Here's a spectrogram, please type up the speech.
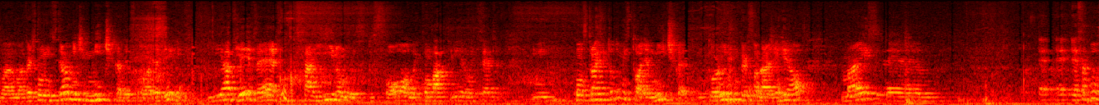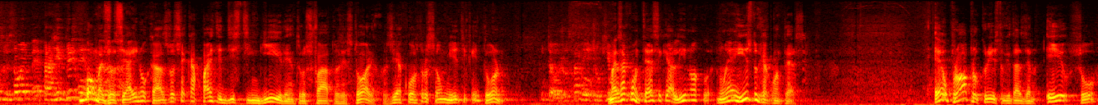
uma, uma versão extremamente mítica da história dele, e havia exércitos que saíram do, do solo e combateram, etc. E constrói toda uma história mítica em torno de um personagem real, mas é- essa construção é, para representar. Bom, mas você aí, no caso, você é capaz de distinguir entre os fatos históricos e a construção mítica em torno. Então, justamente o que. Mas acontece que ali não, não é isso que acontece. É o próprio Cristo que está dizendo, eu sou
